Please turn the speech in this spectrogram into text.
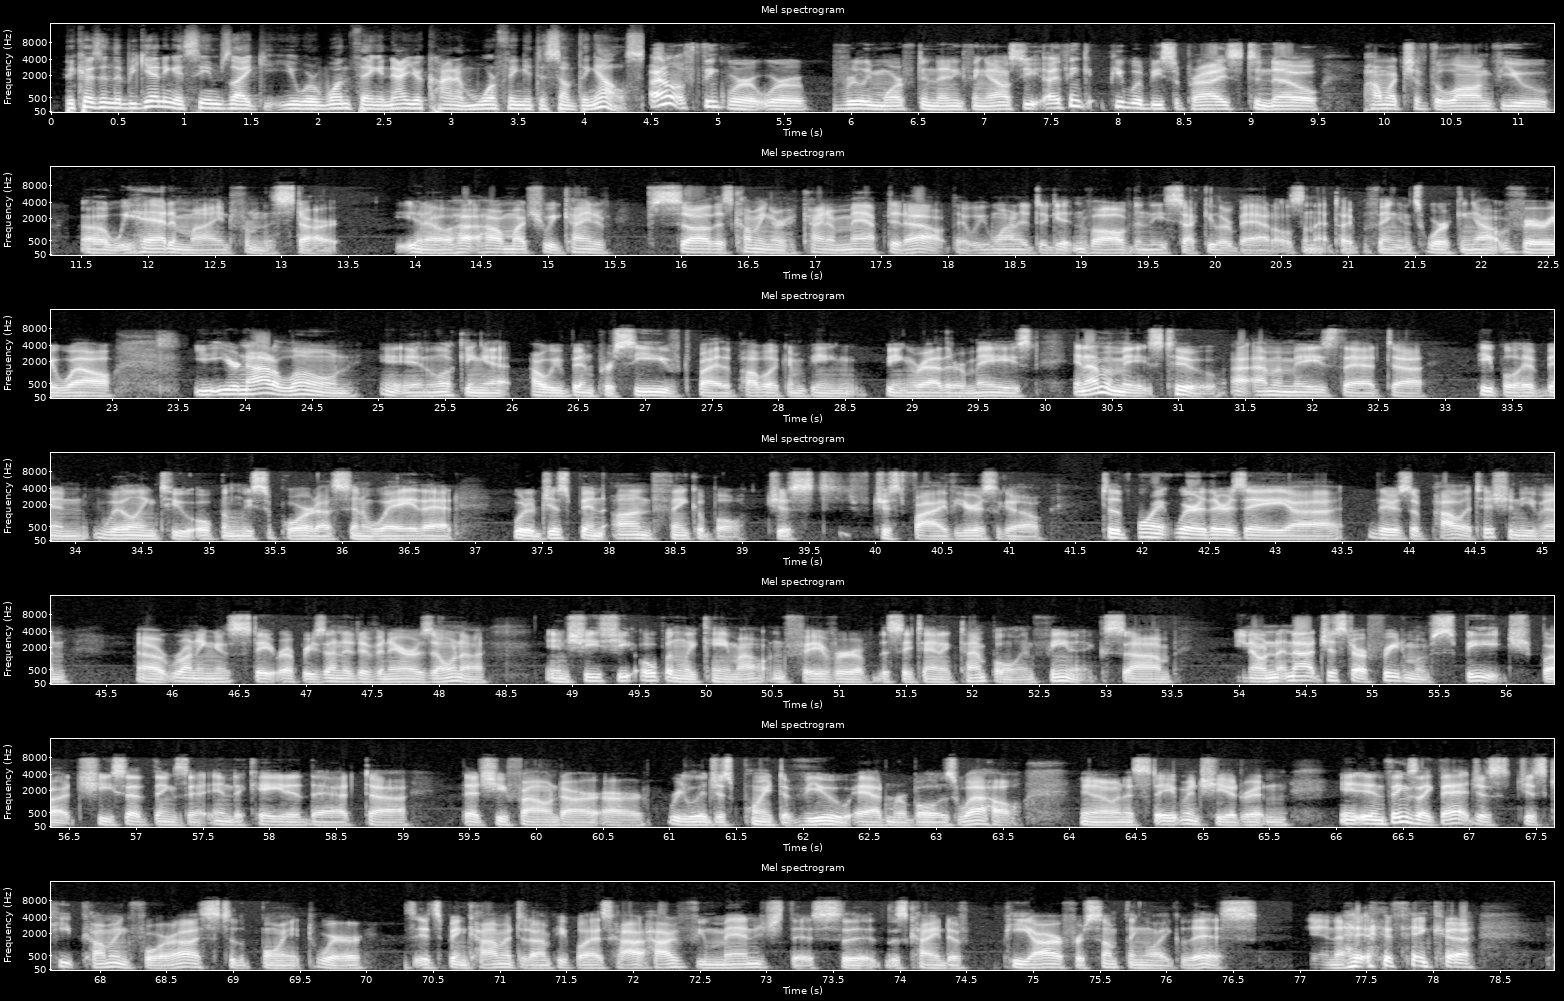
Because in the beginning, it seems like you were one thing, and now you're kind of morphing into something else. I don't think we're we're really morphed into anything else. I think people would be surprised to know how much of the long view uh, we had in mind from the start. You know how, how much we kind of saw this coming or kind of mapped it out that we wanted to get involved in these secular battles and that type of thing. And it's working out very well you're not alone in looking at how we've been perceived by the public and being being rather amazed. And I'm amazed too. I'm amazed that uh, people have been willing to openly support us in a way that would have just been unthinkable just just five years ago. To the point where there's a uh, there's a politician even uh, running a state representative in Arizona and she she openly came out in favor of the Satanic Temple in Phoenix. Um, you know, n- not just our freedom of speech, but she said things that indicated that uh, that she found our, our religious point of view admirable as well. You know, in a statement she had written, and, and things like that just just keep coming for us to the point where it's been commented on. People ask, "How how have you managed this uh, this kind of PR for something like this?" And I, I think. Uh,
